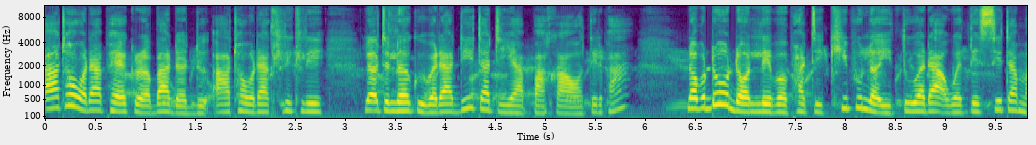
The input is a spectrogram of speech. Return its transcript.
အာထောဝဒဖဲဂရဘဒဒူအာထောဝဒခလီခလီလော်တလကွေဝဒဒီတတိယပါခါအောတိဖာနော်ဘဒိုဒေါ်လေဘာပါတီခိဖူလီတူဝဒဝဲတိစစ်တမ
